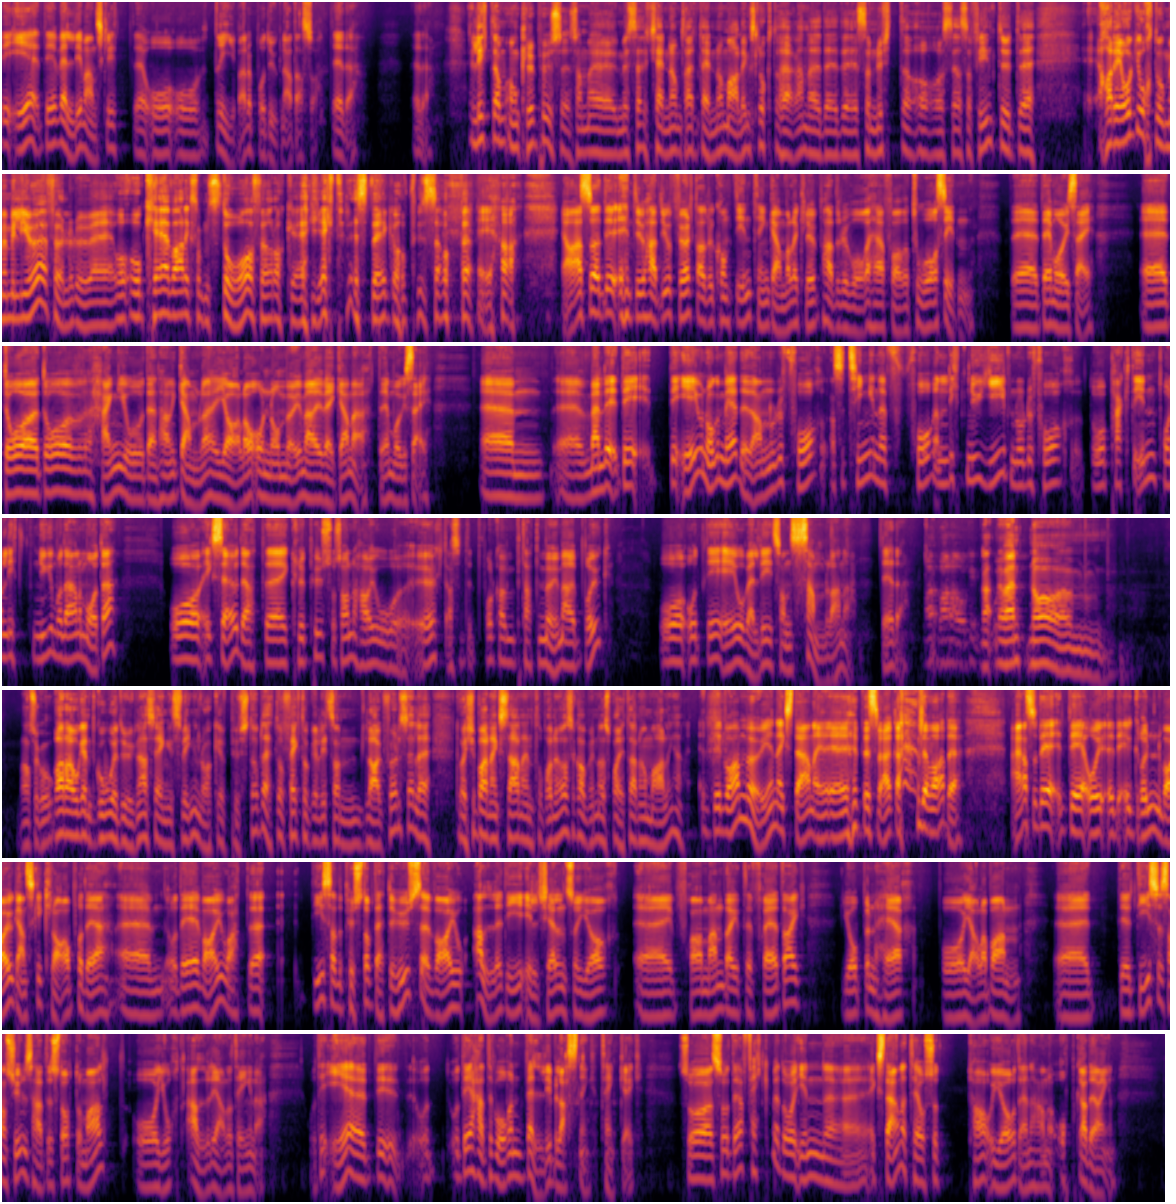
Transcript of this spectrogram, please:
det er, det er veldig vanskelig eh, å, å, drive det på dugnad, altså. Det er det. det, er det. Litt om, om, klubbhuset, som eh, vi kjenner omtrent ennå malingslukta her. Det, det, er så nytt og, og, ser så fint ut. Eh, Har det òg gjort noe med miljøet, føler du? Og, og hva var liksom ståa før dere gikk til det steget og pussa opp? Ja, ja altså du, du, hadde jo følt at du kommet inn til en gammel klubb hadde du vært her for to år siden. Det, det må jeg si. Eh, da, da, hang jo den her gamle Jarla-ånda mye mer i veggene, det må jeg si. Um, uh, men det, det det er jo noe med det der. Når du får Altså, tingene får en litt ny giv når du får da pakket det inn på en litt ny, moderne måte. Og jeg ser jo det at eh, klubbhus og sånn har jo økt. Altså, folk har tatt det mye mer i bruk. Og, og, det er jo veldig sånn samlende. Det er det. Nå, nå um Vær så god. Var det òg en god dugnadsgjeng i svingen dere pustet opp dette? Og fikk dere litt sånn lagfølelse, eller det var ikke bare en ekstern entreprenør som kom inn og sprøyta noe maling her? Det var mye en ekstern, eh, dessverre. det var det. Nei, altså det, det, og det, Grunnen var jo ganske klar på det. Eh, og det var jo at eh, de som hadde pustet opp dette huset, var jo alle de ildsjelene som gjør eh, fra mandag til fredag jobben her på Jarlabanen. Eh, det er de som sannsynligvis hadde stått og malt og gjort alle de andre tingene. Og det, er, det, og, og det hadde vært en veldig belastning, tenker jeg. Så, så der fikk vi da inn eh, eksterne til å ta og gjøre denne her oppgraderingen.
